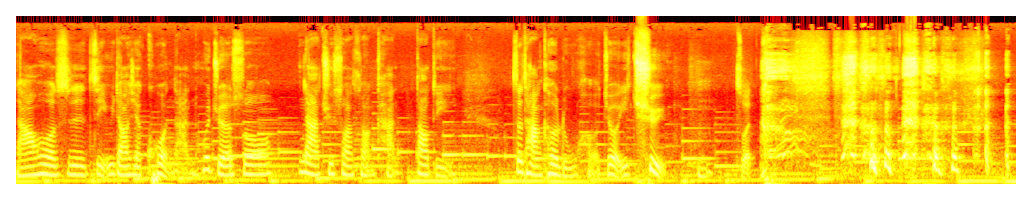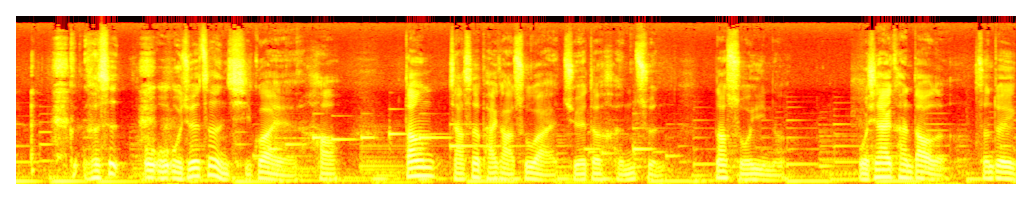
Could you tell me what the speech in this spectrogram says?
然后或者是自己遇到一些困难，会觉得说，那去算算看，到底这堂课如何？就一去，嗯，准。可可是我我我觉得这很奇怪耶。好，当假设牌卡出来觉得很准，那所以呢，我现在看到了针对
